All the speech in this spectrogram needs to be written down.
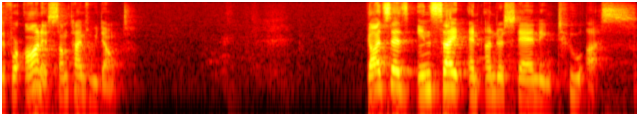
if we're honest, sometimes we don't. God says insight and understanding to us.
